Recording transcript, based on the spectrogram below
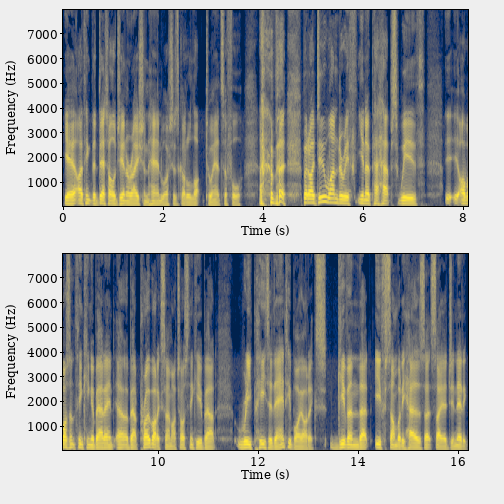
Yeah, I think the Dettol generation hand wash has got a lot to answer for. but but I do wonder if, you know, perhaps with I wasn't thinking about uh, about probiotics so much. I was thinking about repeated antibiotics. Given that if somebody has, let's say, a genetic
